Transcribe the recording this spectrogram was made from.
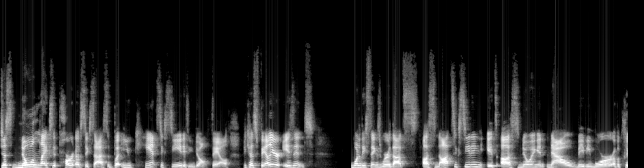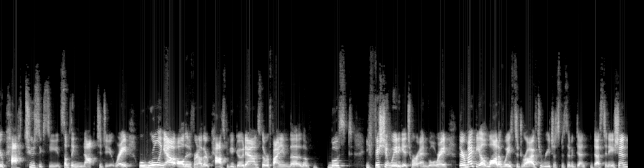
just no one likes it part of success, but you can't succeed if you don't fail because failure isn't one of these things where that's us not succeeding. It's us knowing and now maybe more of a clear path to succeed, something not to do, right? We're ruling out all the different other paths we could go down. So we're finding the, the most efficient way to get to our end goal, right? There might be a lot of ways to drive to reach a specific de- destination,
